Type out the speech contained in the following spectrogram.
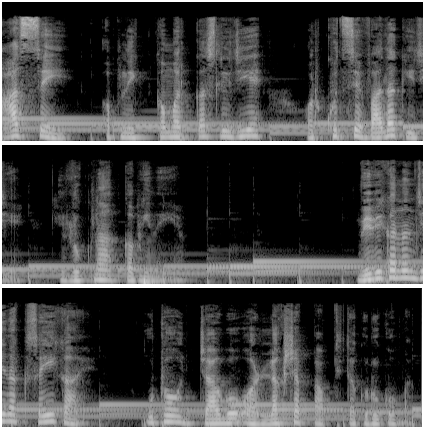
आज से ही अपनी कमर कस लीजिए और खुद से वादा कीजिए कि रुकना कभी नहीं है। विवेकानंद जी ने सही कहा है, उठो, जागो और लक्ष्य प्राप्ति तक रुको मत।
